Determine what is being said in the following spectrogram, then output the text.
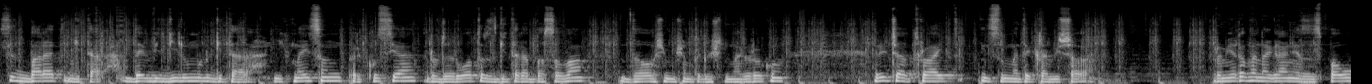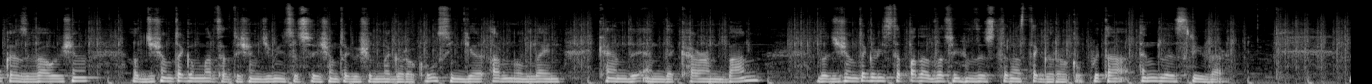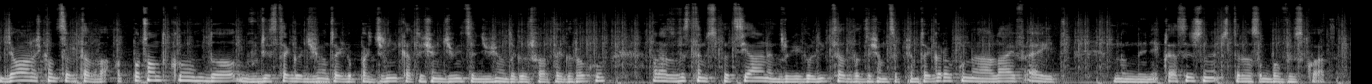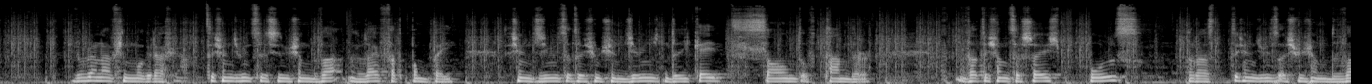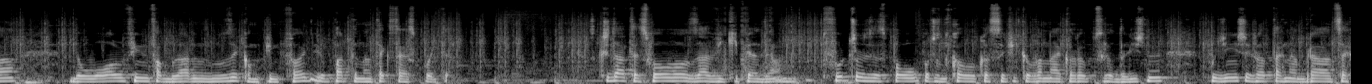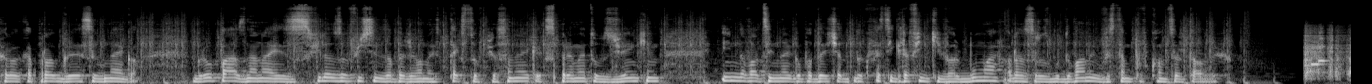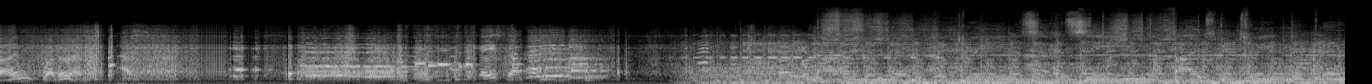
Sid Barrett gitara, David Gilmour gitara, Nick Mason perkusja, Roger Waters gitara basowa. Do 1987 roku, Richard Wright instrumenty klawiszowe. Premierowe nagrania zespołu ukazywały się od 10 marca 1967 roku singiel Arnold Lane Candy and the Current Bun do 10 listopada 2014 roku płyta Endless River. Działalność koncertowa od początku do 29 października 1994 roku oraz występ specjalny 2 lipca 2005 roku na Live Aid w Londynie. Klasyczny czteroosobowy skład. Wybrana filmografia. 1972 Life at Pompeii. 1989 Delicate Sound of Thunder. 2006 Pulse oraz 1982 The Wall, film fabularny z muzyką Pink Floyd i oparty na tekstach z płyty. Skrzydlate słowo za Wikipedią. Twórczość zespołu początkowo klasyfikowana jako rok psychodeliczny, w późniejszych latach nabrała cech rocka progresywnego. Grupa znana jest z filozoficznie zabarwionych tekstów piosenek, eksperymentów z dźwiękiem, innowacyjnego podejścia do kwestii grafiki w albumach oraz rozbudowanych występów koncertowych. see the fight between the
